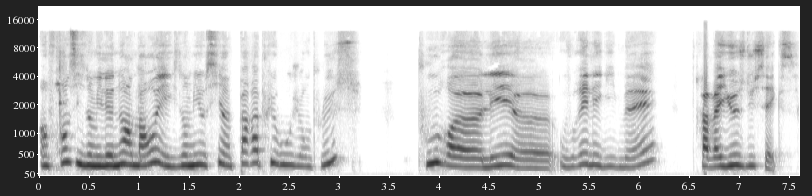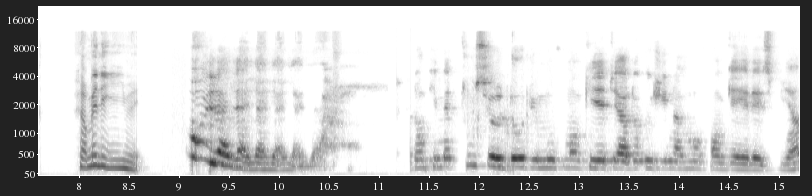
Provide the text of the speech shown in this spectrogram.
En France, ils ont mis le noir, le marron et ils ont mis aussi un parapluie rouge en plus pour les, ouvrez les guillemets, travailleuses du sexe. Fermez les guillemets. Oh là là là là là là. Donc, ils mettent tout sur le dos du mouvement qui était à l'origine un mouvement gay et lesbien.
